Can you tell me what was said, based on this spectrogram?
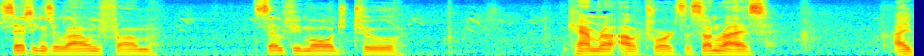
settings around from selfie mode to camera out towards the sunrise. I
